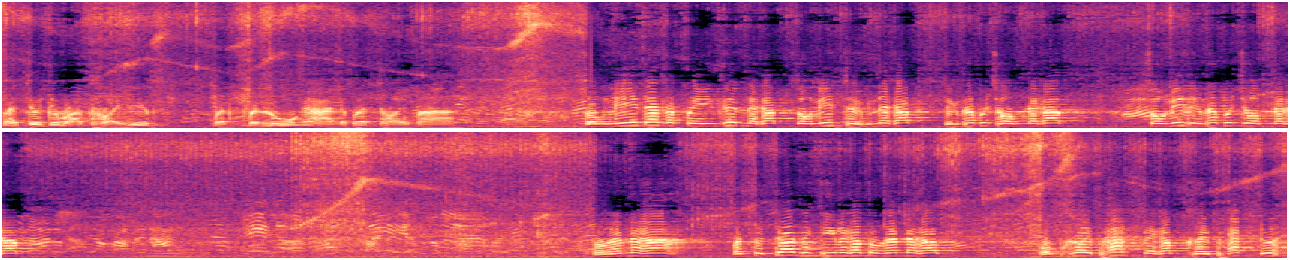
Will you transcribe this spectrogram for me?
แต่จู้จังหวะถอยที่เหมือนเหมือนรู้งานนะเพื่อนถอยมา ตรงนี้ถ้าสปริงขึ้นนะครับ ตรงนี้ถึงนะครับ ถึงท่านผู้ชมนะครับ ตรงนี้ถึงท่านผู้ชมนะครับ ตรงนั้นนะฮะมันสุดยอดจริงๆนะครับ ตรงนั้นนะครับ ผมเคยแพทเลยครับ เคยแพทด้วย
